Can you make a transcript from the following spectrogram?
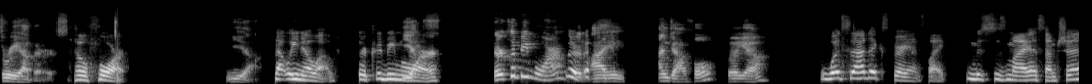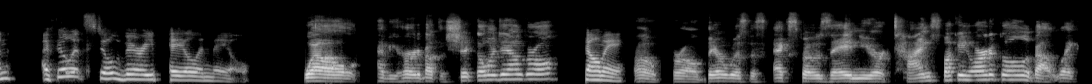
three others. so four Yeah, that we know of. There could be more. Yes. There could be more, but I I'm doubtful. But yeah, What's that experience like? This is my assumption. I feel it's still very pale and male. well, have you heard about the shit going down, girl? Tell me. Oh, girl, there was this expose New York Times fucking article about like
